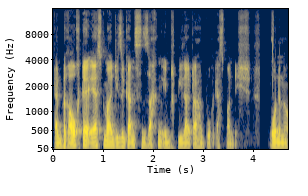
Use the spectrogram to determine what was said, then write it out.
dann braucht er erstmal diese ganzen Sachen im Spielleiterhandbuch erstmal nicht. Und Genau.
